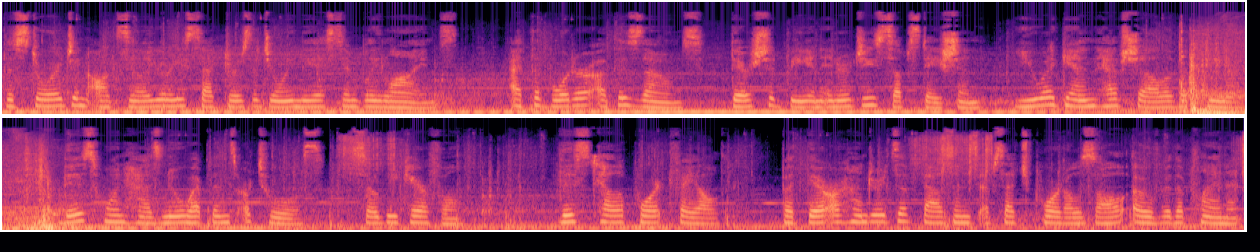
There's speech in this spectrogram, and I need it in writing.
the storage and auxiliary sectors adjoin the assembly lines. At the border of the zones, there should be an energy substation. You again have shell of a. This one has no weapons or tools, so be careful. This teleport failed. But there are hundreds of thousands of such portals all over the planet.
